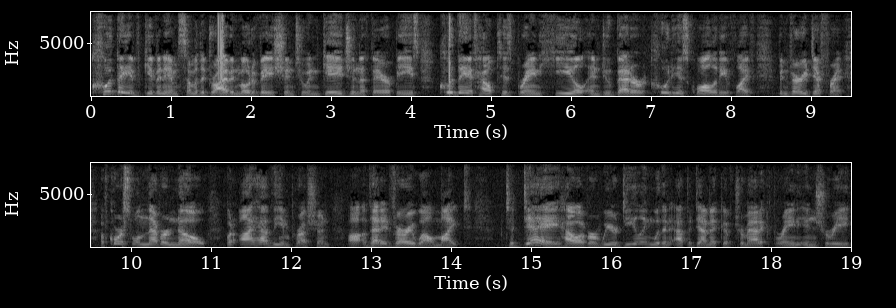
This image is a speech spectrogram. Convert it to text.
Could they have given him some of the drive and motivation to engage in the therapies? Could they have helped his brain heal and do better? Could his quality of life been very different? Of course, we'll never know, but I have the impression uh, that it very well might. Today, however, we are dealing with an epidemic of traumatic brain injury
